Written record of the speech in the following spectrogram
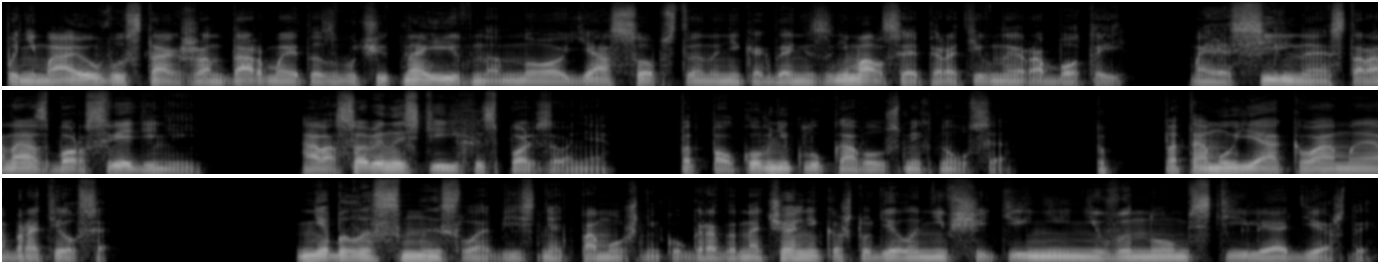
Понимаю, в устах жандарма это звучит наивно, но я, собственно, никогда не занимался оперативной работой. Моя сильная сторона — сбор сведений, а в особенности их использование. Подполковник лукаво усмехнулся. «Потому я к вам и обратился». Не было смысла объяснять помощнику градоначальника, что дело не в щетине, не в ином стиле одежды.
